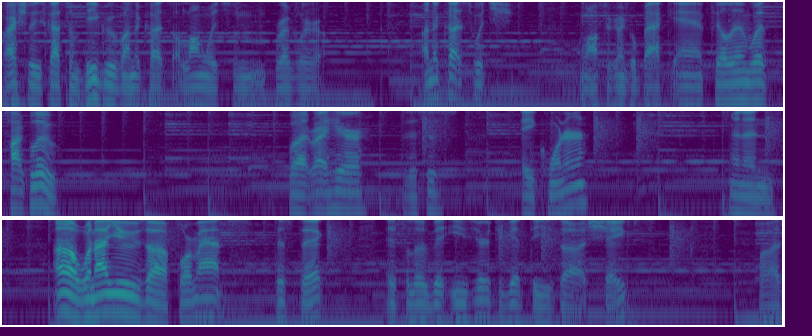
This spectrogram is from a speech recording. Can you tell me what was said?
well, actually, it's got some V-groove undercuts, along with some regular undercuts, which I'm also gonna go back and fill in with hot glue. But right here, this is a corner, and then I don't know. When I use uh, floor mats this thick, it's a little bit easier to get these uh, shapes but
